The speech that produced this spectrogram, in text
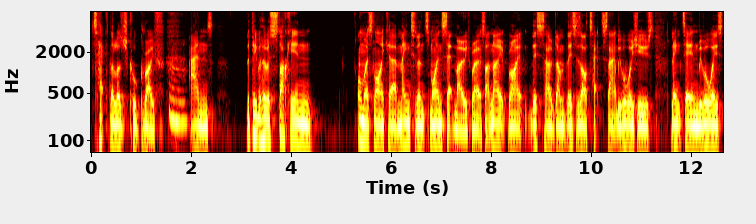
technological growth. Mm. And the people who are stuck in almost like a maintenance mindset mode where it's like, no, right, this is how we've done, this is our tech stack. We've always used LinkedIn. We've always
